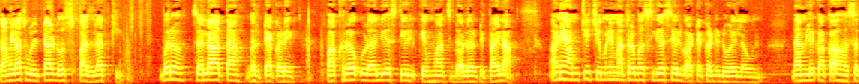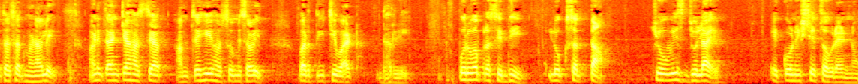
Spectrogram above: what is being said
चांगलाच उलटा डोस पाजलात की. बरं चला आता घरट्याकडे. पाखरं उडाली असतील केव्हाच डॉलर टिपायला. आणि आमची चिमणी मात्र बसली असेल वाटेकडे डोळे लावून. दामले काका हसत हसत म्हणाले आणि त्यांच्या हास्यात आमचेही हसू मिसळीत. परतीची वाट धरली. पूर्वप्रसिद्धी लोकसत्ता. चोवीस जुलै एकोणीसशे चौऱ्याण्णव.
